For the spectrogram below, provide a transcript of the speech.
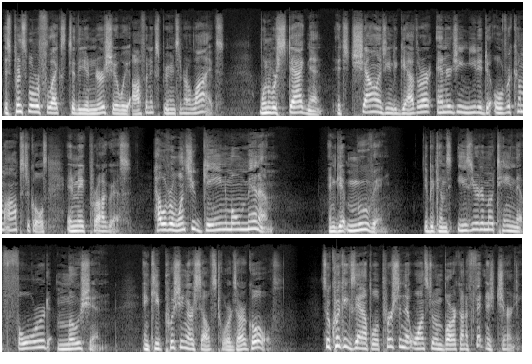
This principle reflects to the inertia we often experience in our lives. When we're stagnant, It's challenging to gather our energy needed to overcome obstacles and make progress. However, once you gain momentum and get moving, it becomes easier to maintain that forward motion and keep pushing ourselves towards our goals. So, a quick example a person that wants to embark on a fitness journey.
